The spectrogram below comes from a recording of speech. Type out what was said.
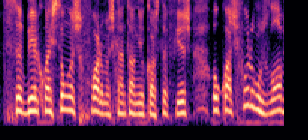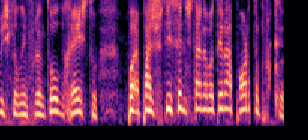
de saber quais são as reformas que António Costa fez reformas, ou quais foram os lobbies que ele enfrentou, de resto, para a justiça lhe estar a bater à porta, porque,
